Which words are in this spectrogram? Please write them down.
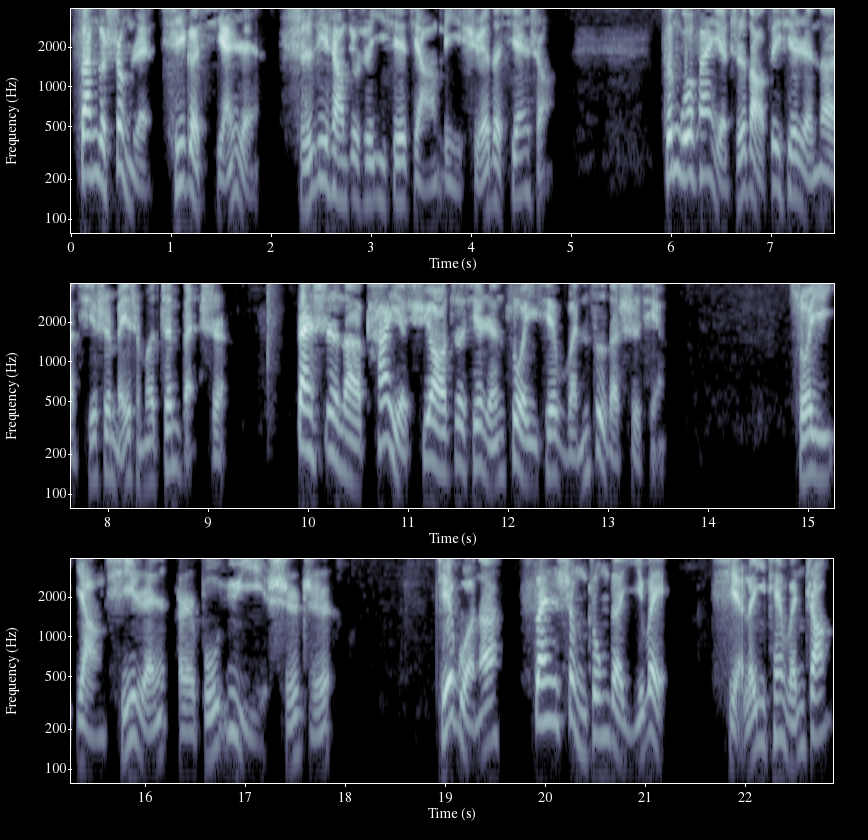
三个圣人，七个贤人，实际上就是一些讲理学的先生。曾国藩也知道这些人呢，其实没什么真本事，但是呢，他也需要这些人做一些文字的事情，所以养其人而不欲以实职。结果呢，三圣中的一位写了一篇文章，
